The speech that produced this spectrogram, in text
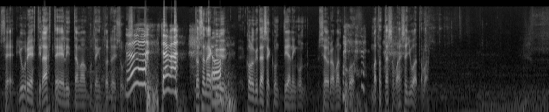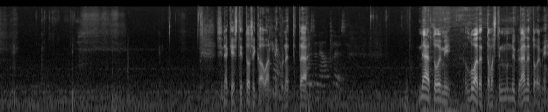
se juuri ehti lähteä, eli tämä on kuten todellisuudessa. Tämä! Tuossa näkyy 30 sekuntia niin kuin seuraavan tulon. Mä otan tässä vaiheessa juotavaa. Siinä kesti tosi kauan, niin kuin, että tää, Doors are now closing. nää toimi luotettavasti, mutta nykyään ne toimii.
